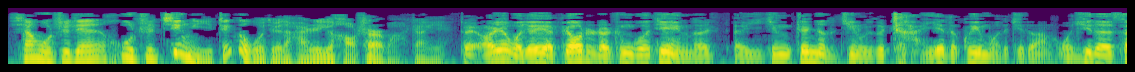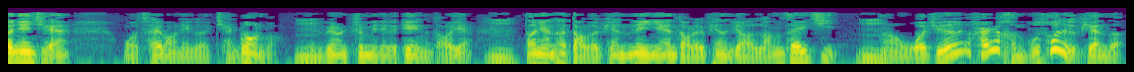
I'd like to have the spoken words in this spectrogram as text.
相互之间互致敬意，这个我觉得还是一个好事儿吧，张毅。对，而且我觉得也标志着中国电影的呃已经真正的进入一个产业的规模的阶段了。我记得三年前我采访那个田壮壮，嗯非常知名的一个电影导演，嗯当年他导了个片子，那年导了个片子叫《狼灾记》，嗯啊，我觉得还是很不错的一个片子，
